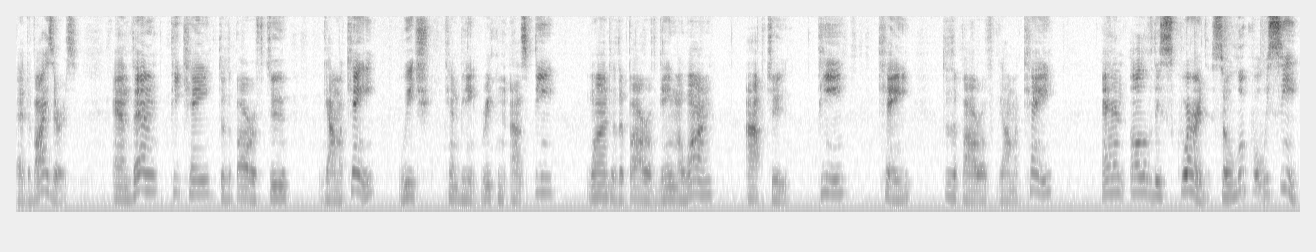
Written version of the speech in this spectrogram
uh, divisors. And then pk to the power of 2 gamma k, which can be written as p 1 to the power of gamma 1 up to p k to the power of gamma k and all of this squared. So look what we see.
